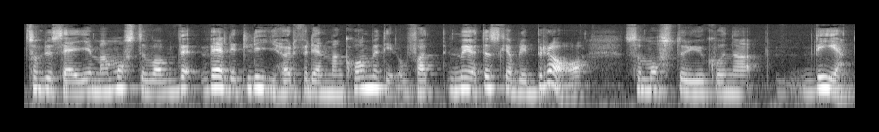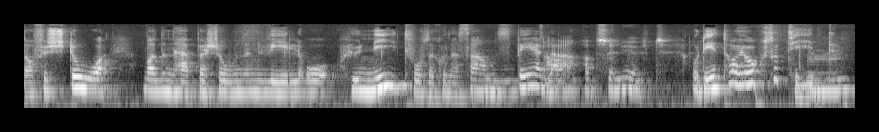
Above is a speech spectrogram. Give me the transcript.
som du säger, man måste vara vä- väldigt lyhörd för den man kommer till. Och för att mötet ska bli bra så måste du ju kunna veta och förstå vad den här personen vill och hur ni två ska kunna samspela. Ja, absolut. Och det tar ju också tid. Mm.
